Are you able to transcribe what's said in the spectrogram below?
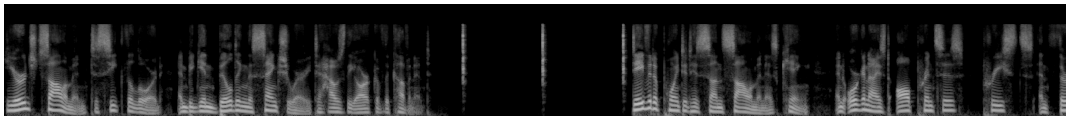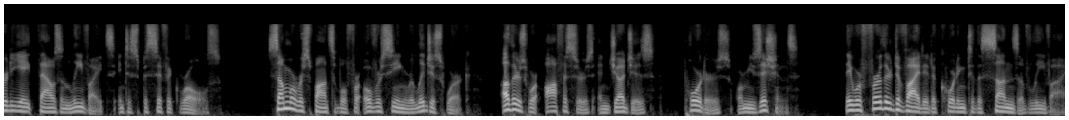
He urged Solomon to seek the Lord and begin building the sanctuary to house the Ark of the Covenant. David appointed his son Solomon as king and organized all princes, priests, and 38,000 Levites into specific roles. Some were responsible for overseeing religious work, others were officers and judges, porters, or musicians. They were further divided according to the sons of Levi.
